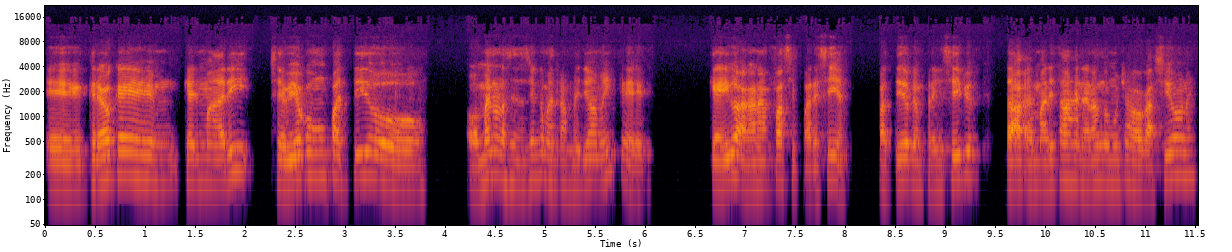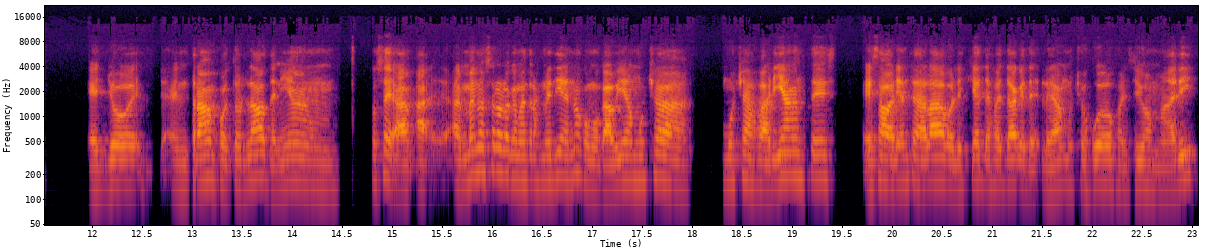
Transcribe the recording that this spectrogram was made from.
eh, creo que, que el Madrid se vio como un partido, o menos la sensación que me transmitió a mí, que, que iba a ganar fácil, parecía. Partido que en principio estaba, el Madrid estaba generando muchas ocasiones, ellos entraban por todos lados, tenían, no sé, a, a, al menos eso era lo que me transmitía, ¿no? Como que había muchas muchas variantes, esa variante de al lado por la izquierda es verdad que te, le da muchos juegos ofensivos a Madrid,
